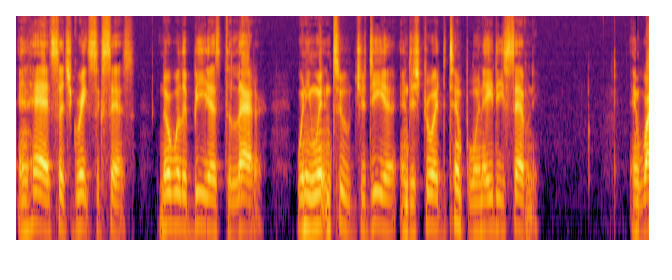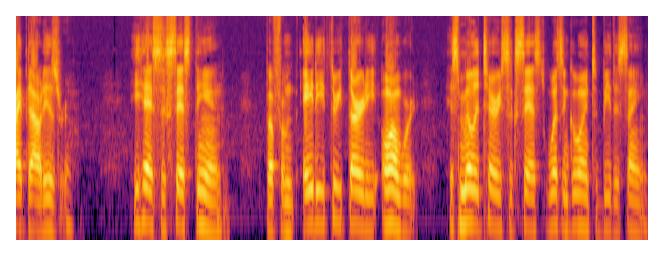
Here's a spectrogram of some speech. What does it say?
and had such great success, nor will it be as the latter, when he went into Judea and destroyed the temple in AD 70 and wiped out Israel. He had success then, but from 8330 onward, his military success wasn't going to be the same.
